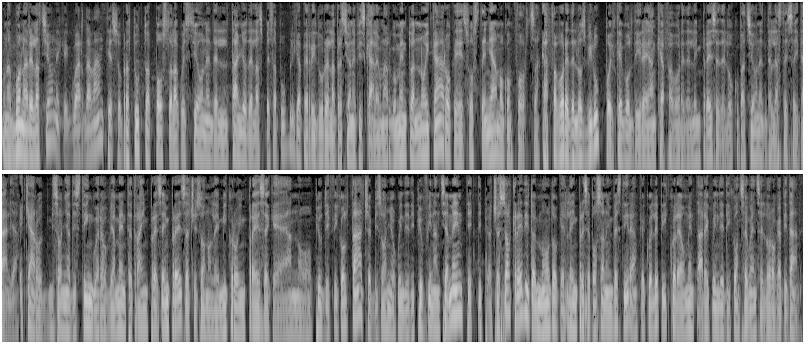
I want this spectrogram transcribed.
Una buona relazione che guarda avanti e soprattutto ha posto la questione del taglio della spesa pubblica per ridurre la pressione fiscale, un argomento a noi caro che sosteniamo con forza. È a favore dello sviluppo, il che vuol dire anche a favore delle imprese, dell'occupazione della stessa Italia. È chiaro, bisogna distinguere ovviamente tra impresa e impresa, ci sono le microimprese che hanno più difficoltà, c'è bisogno quindi di più finanziamenti, di più accesso al credito in modo che le imprese possano investire, anche quelle piccole, e aumentare aumentare quindi di conseguenza il loro capitale.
